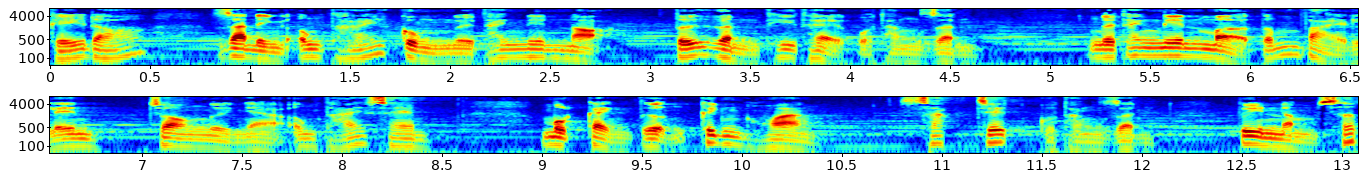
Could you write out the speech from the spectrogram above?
Kế đó, gia đình ông Thái cùng người thanh niên nọ tới gần thi thể của thằng Dần. Người thanh niên mở tấm vải lên cho người nhà ông Thái xem. Một cảnh tượng kinh hoàng, xác chết của thằng Dần tuy nằm sấp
